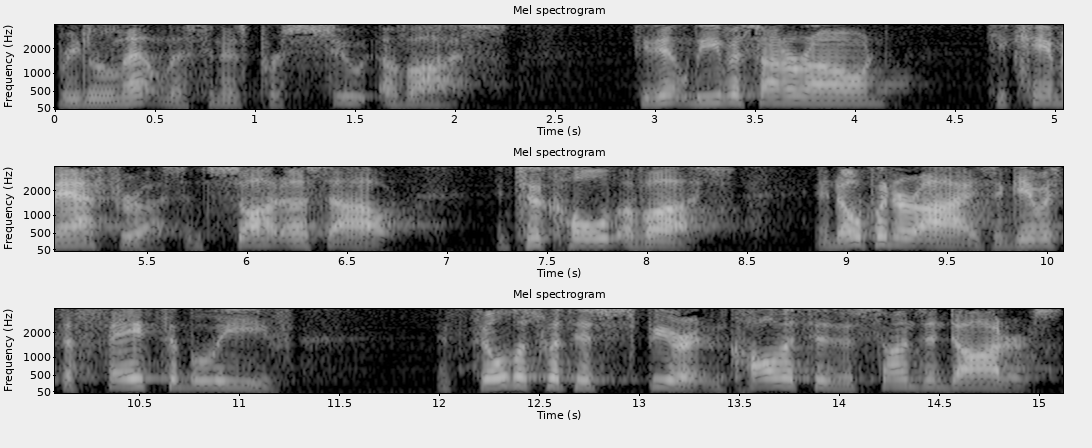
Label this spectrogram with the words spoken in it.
relentless in his pursuit of us, He didn't leave us on our own. He came after us and sought us out and took hold of us and opened our eyes and gave us the faith to believe and filled us with His Spirit and called us as His sons and daughters.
